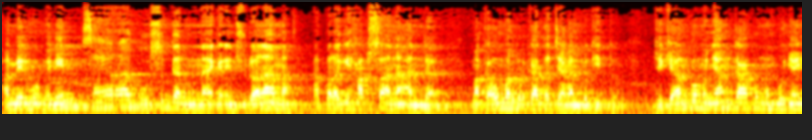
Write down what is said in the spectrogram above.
Amir Mukminin, saya ragu segan menaikkan ini sudah lama, apalagi Hafsah anak Anda." Maka Umar berkata, "Jangan begitu. Jika engkau menyangka aku mempunyai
